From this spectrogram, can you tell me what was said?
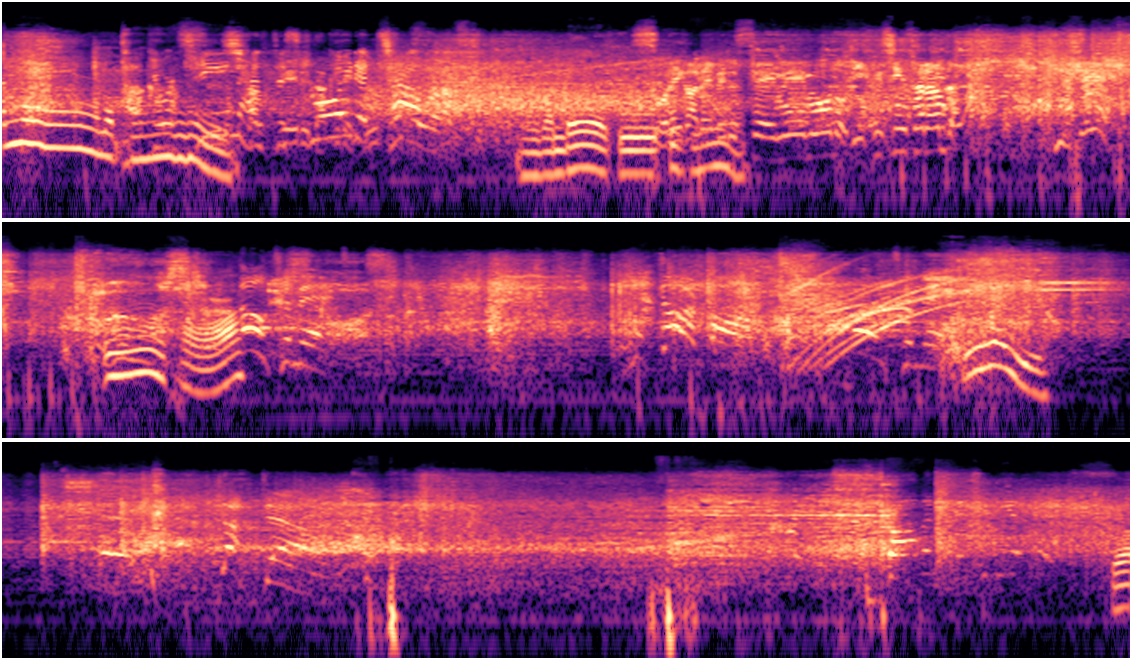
อันนี้หลบมาวันเดอร์กูอืมขอเอ้ยก็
